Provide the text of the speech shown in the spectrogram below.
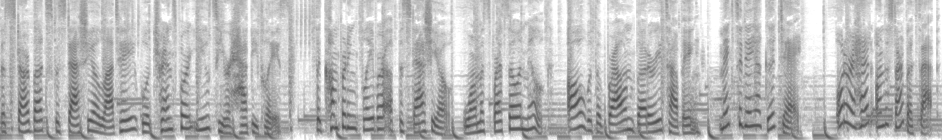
The Starbucks Pistachio Latte will transport you to your happy place. The comforting flavor of pistachio, warm espresso, and milk, all with a brown buttery topping. Make today a good day. Order ahead on the Starbucks app.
